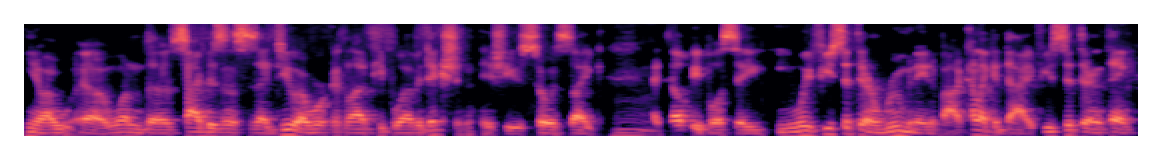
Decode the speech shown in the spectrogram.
you know, uh, one of the side businesses I do, I work with a lot of people who have addiction issues. So it's like mm. I tell people, I say, you know, if you sit there and ruminate about it, kind of like a diet, if you sit there and think,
